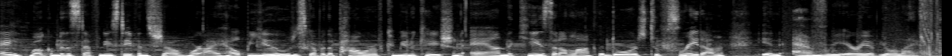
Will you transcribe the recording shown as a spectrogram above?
Hey, welcome to the Stephanie Stevens Show, where I help you discover the power of communication and the keys that unlock the doors to freedom in every area of your life.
